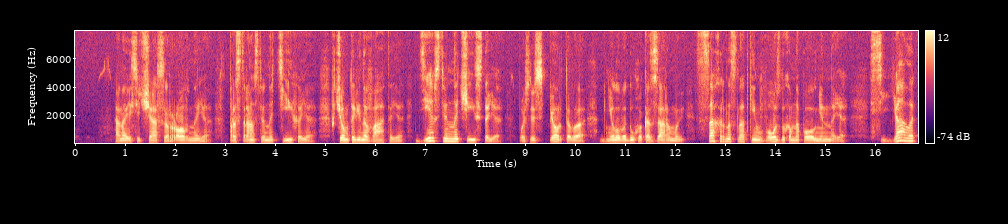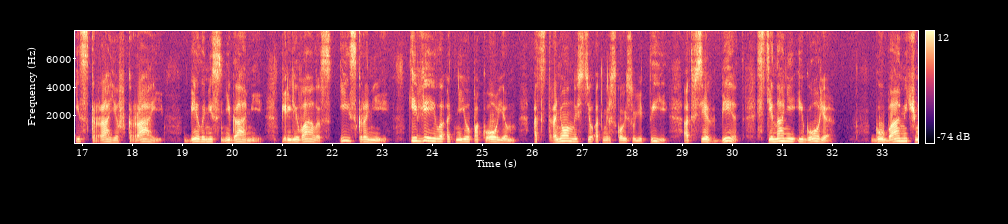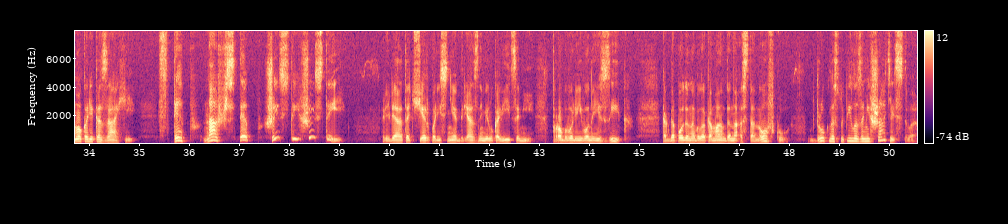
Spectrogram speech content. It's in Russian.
Она и сейчас ровная, пространственно тихая, в чем-то виноватая, девственно чистая, после спертого, гнилого духа казармы, сахарно-сладким воздухом наполненная — сияла из края в край, белыми снегами, переливалась искрами и веяла от нее покоем, отстраненностью от мирской суеты, от всех бед, стенаний и горя. Губами чмокали казахи. «Степ, наш степ, шистый, шистый!» Ребята черпали снег грязными рукавицами, пробовали его на язык, когда подана была команда на остановку, вдруг наступило замешательство.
